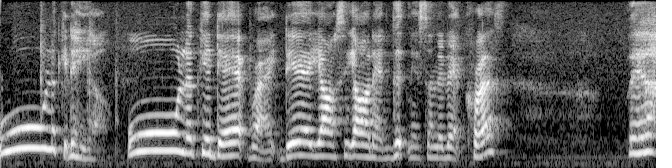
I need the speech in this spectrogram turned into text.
Ooh, look at that, y'all. Ooh, look at that right there. Y'all see all that goodness under that crust? Well,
